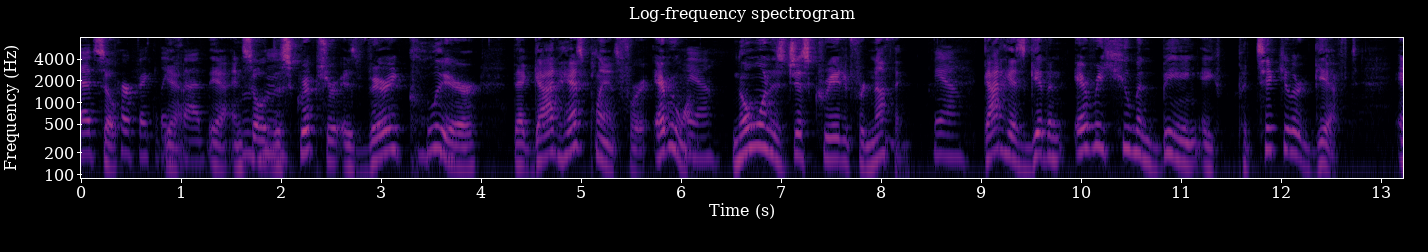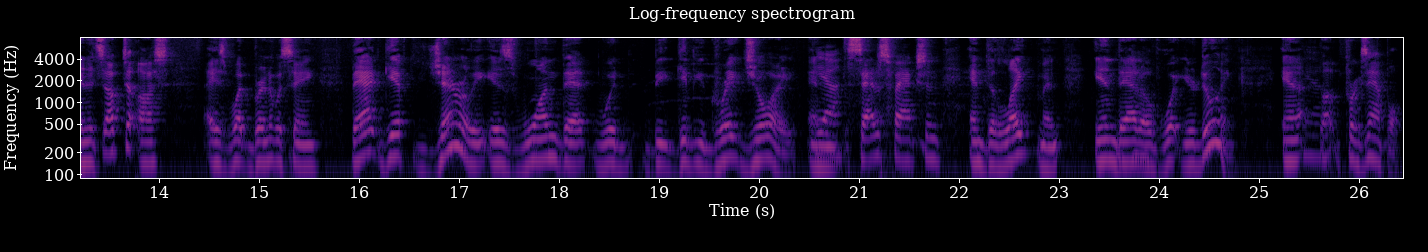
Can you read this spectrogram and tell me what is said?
That's So perfectly yeah, said. yeah. And so the scripture is very clear that God has plans for everyone. Yeah. No one is just created for nothing. Yeah. God has given every human being a particular gift, and it's up to us, as what Brenda was saying. That gift generally is one that would be give you great joy and Yeah. satisfaction and delightment in that of what you're doing. And Mm-hmm. Yeah. uh, for example,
